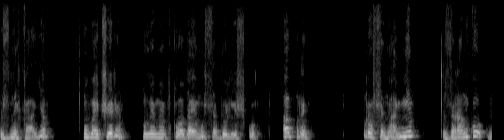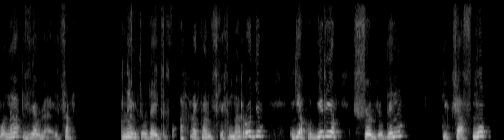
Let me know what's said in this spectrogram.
зникає увечері, коли ми вкладаємося до ліжку, а при просинанні зранку вона з'являється. Навіть у деяких африканських народів є повір'я, що людину під час сну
